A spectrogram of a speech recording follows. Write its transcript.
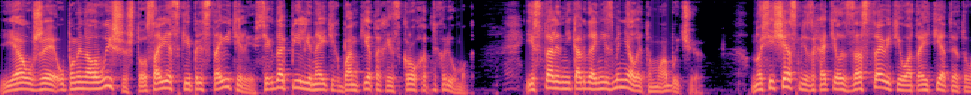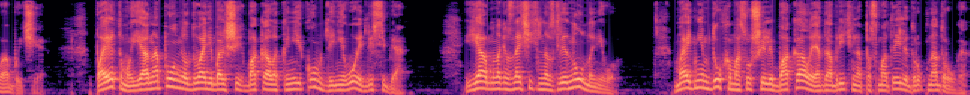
Я уже упоминал выше, что советские представители всегда пили на этих банкетах из крохотных рюмок, и Сталин никогда не изменял этому обычаю. Но сейчас мне захотелось заставить его отойти от этого обычая. Поэтому я наполнил два небольших бокала коньяком для него и для себя. Я многозначительно взглянул на него. Мы одним духом осушили бокалы и одобрительно посмотрели друг на друга.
